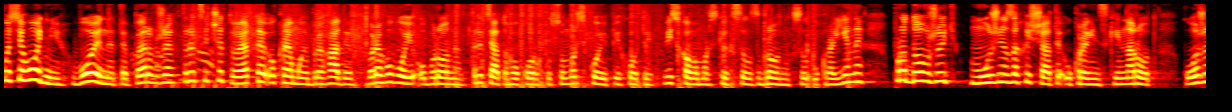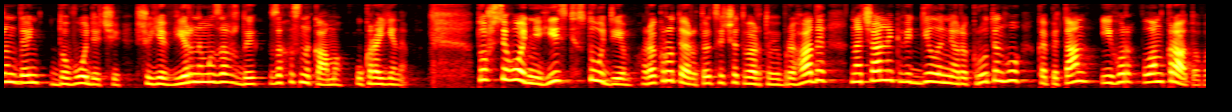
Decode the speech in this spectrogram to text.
По сьогодні воїни тепер вже 34-ї окремої бригади берегової оборони 30-го корпусу морської піхоти військово-морських сил збройних сил України продовжують мужньо захищати український народ, кожен день доводячи, що є вірними завжди захисниками України. Тож сьогодні гість студії, рекрутер 34-ї бригади, начальник відділення рекрутингу, капітан Ігор Ланкратов.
